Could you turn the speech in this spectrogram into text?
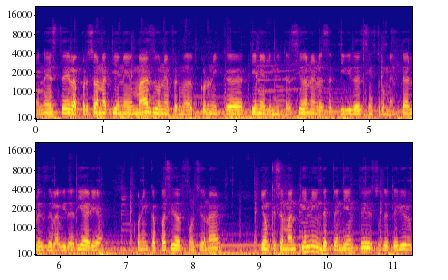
En este la persona tiene más de una enfermedad crónica, tiene limitación en las actividades instrumentales de la vida diaria, con incapacidad funcional, y aunque se mantiene independiente, su deterioro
